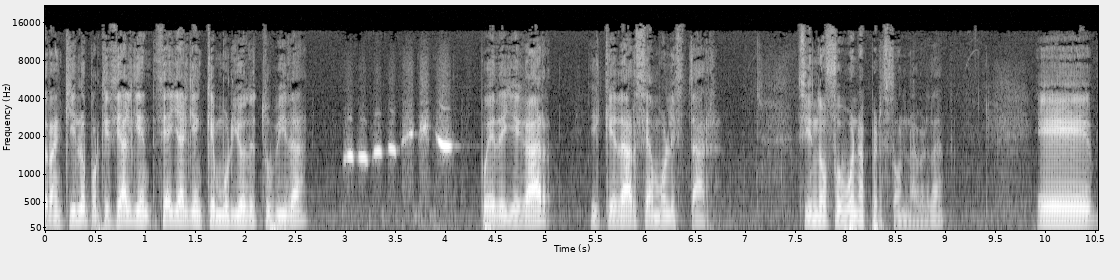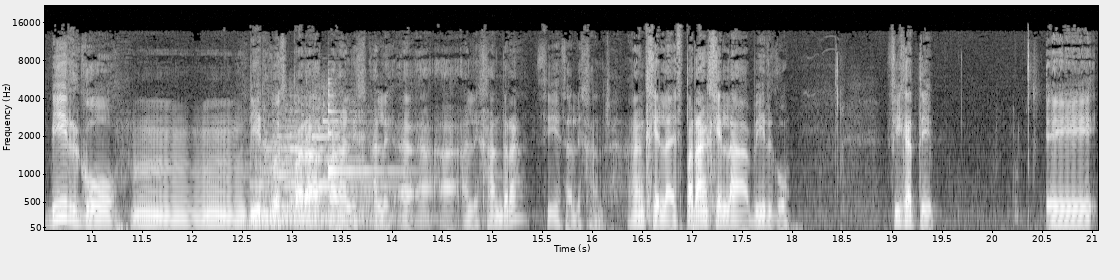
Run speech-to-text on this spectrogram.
tranquilo porque si alguien si hay alguien que murió de tu vida puede llegar y quedarse a molestar si no fue buena persona, ¿verdad? Eh, Virgo, mm, mm, Virgo es para, para Alejandra, sí, es Alejandra. Ángela, es para Ángela, Virgo. Fíjate, eh,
